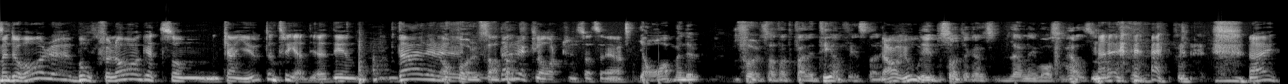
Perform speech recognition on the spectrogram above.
Men du har eh, bokförlaget som kan ge ut en tredje. Det är en, där är det, Ja, där är det klart, så att säga. Ja, men det förutsatt att kvaliteten finns där. Ja, jo. Det är inte så att jag kan lämna in vad som helst. Nej. Nej.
